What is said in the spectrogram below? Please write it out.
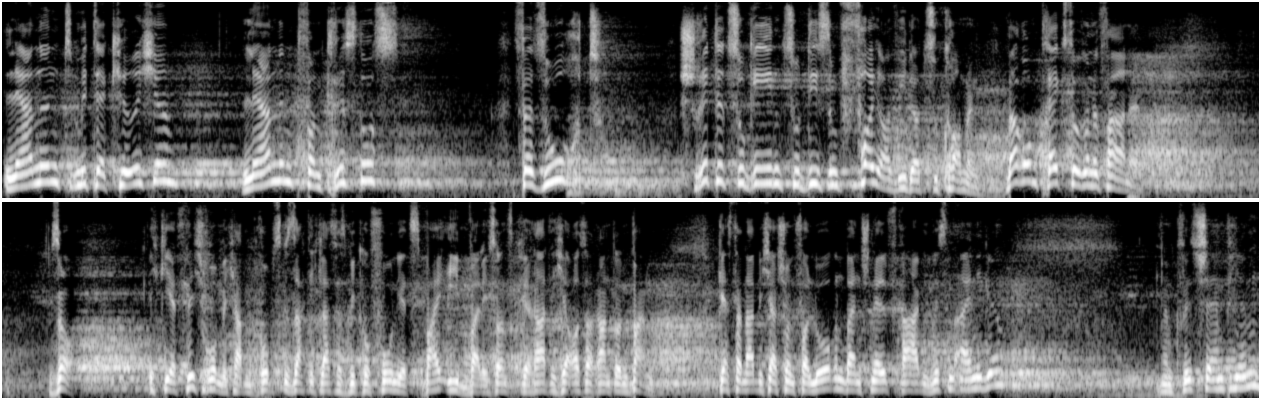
lernend mit der Kirche, lernend von Christus, versucht, Schritte zu gehen, zu diesem Feuer wiederzukommen. Warum trägst du so eine Fahne? So, ich gehe jetzt nicht rum. Ich habe dem Probst gesagt, ich lasse das Mikrofon jetzt bei ihm, weil ich sonst gerate hier außer Rand und Band. Gestern habe ich ja schon verloren bei den Schnellfragen, wissen einige. Im Quiz-Champion.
